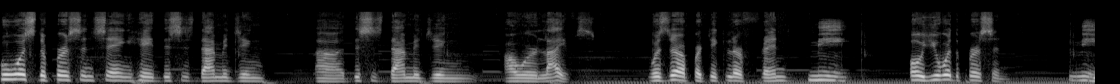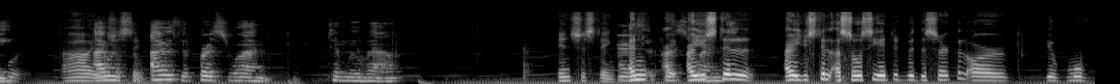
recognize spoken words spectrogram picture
who was the person saying, "Hey, this is damaging uh, this is damaging our lives. Was there a particular friend? Me, Oh, you were the person. me. Ah, I was interesting. I was the first one to move out. Interesting. And are, are you still are you still associated with the circle, or you've moved?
